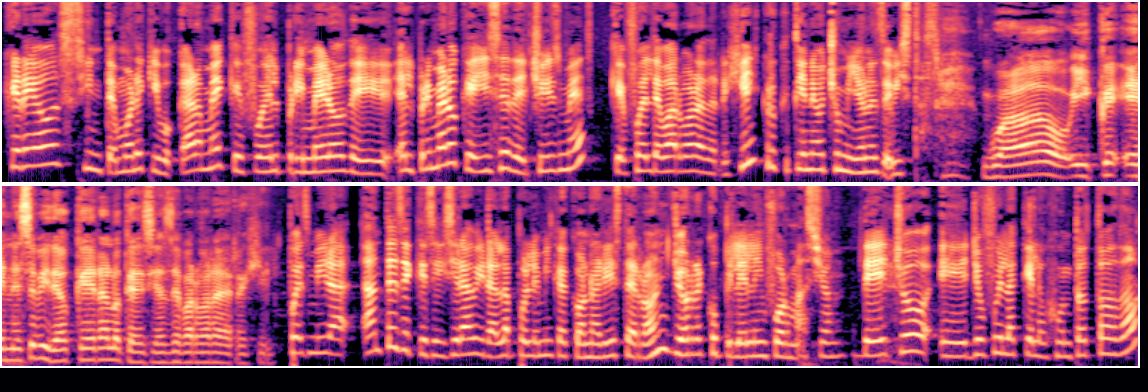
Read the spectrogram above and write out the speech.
creo, sin temor a equivocarme, que fue el primero de el primero que hice de chismes, que fue el de Bárbara de Regil, creo que tiene 8 millones de vistas. Wow, ¿y que en ese video qué era lo que decías de Bárbara de Regil? Pues mira, antes de que se hiciera viral la polémica con Aries Terrón, yo recopilé la información. De hecho, eh, yo fui la que lo juntó todo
